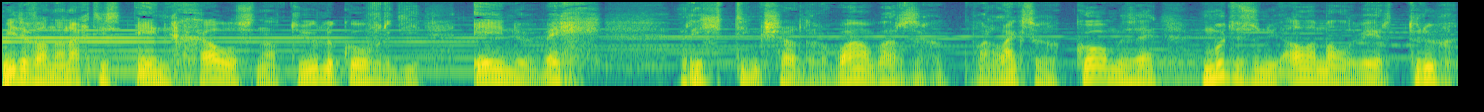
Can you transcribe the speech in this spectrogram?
Midden van de nacht is één chaos natuurlijk over die ene weg richting Charleroi, waar, ze, waar langs ze gekomen zijn. Moeten ze nu allemaal weer terug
